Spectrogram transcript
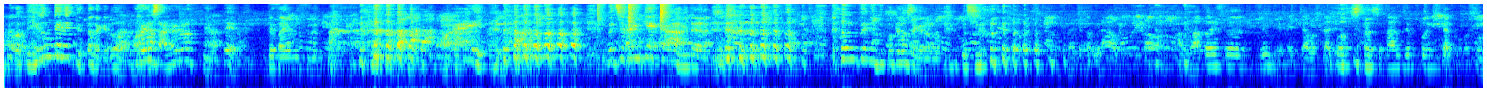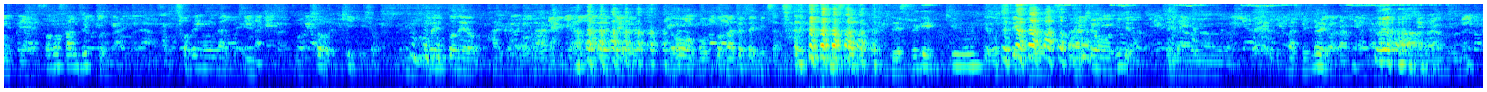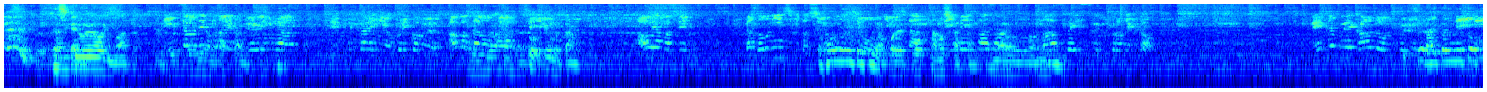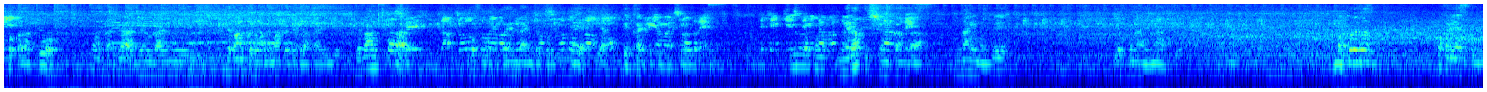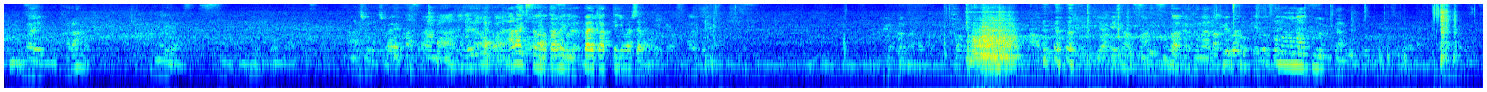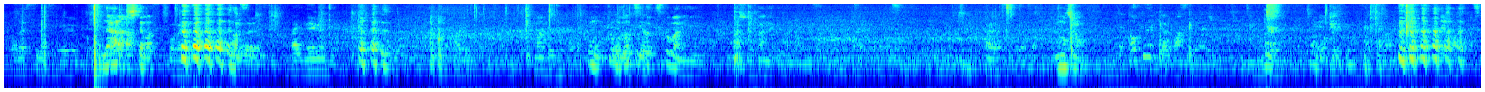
とかって言うんでねって言ったんだけど分かりましたやりますって言ってベタ読みするっていう おい内弁慶かみたいな。完全にずっと出ましたけど後ろであのマトレス準備めっちゃ押したり、30分近く押していて、その30分の間、その袖の裏で、もう超キーキーしょコメントで、はるかに裏が流れてるのを僕と座長して見てたんです。ですげえキューンって落ちてる座長を見てたので、なるほどまあ、しんどいわな、みたいあな。なるほどね確かに本人的にはこれすごく楽しかったんですなるほどマースペースプロジェクト連続で彼女を作る普通ライトニングトークとかだとなんかじゃあ順番に出番来るまで待っててください出番来たらボソボソと演台のとこ行ってやって帰ってくるんですよそれはこの目立つ瞬間がないので良くないなってまあこれが分かりやすく外部からの荒木さんのためにいっぱい買ってきましたから。すぐ赤くなるけどそのまま続く感じだから知ってますごめんなさいはい寝るんでうん今日どっちがつくばに一緒に帰んなきゃいけないんですもちろん東京駅からバスで大丈夫。じゃあ持っていきます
